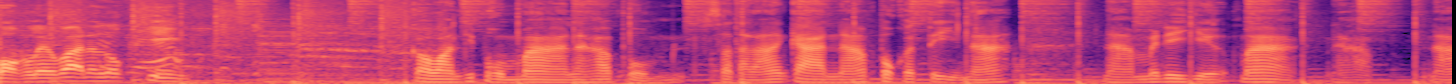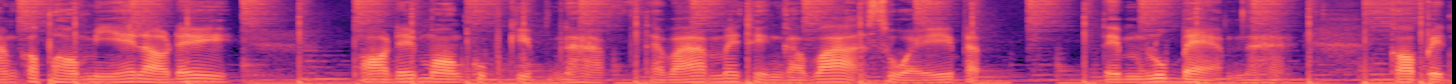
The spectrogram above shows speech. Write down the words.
บอกเลยว่านรกจริง ก็วันที่ผมมานะครับผม สถานการณ์น้ำปกตินะ น้ำไม่ได้เยอะมากนะครับน้ำก็พอมีให้เราได้ พอได้มองกรุบกริบนะครับ แต่ว่าไม่ถึงกับว่าสวยแบบเต็มรูปแบบนะฮะก็เป็น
